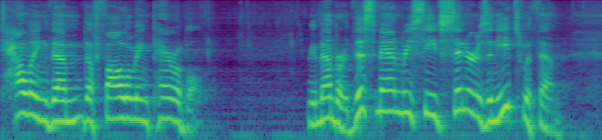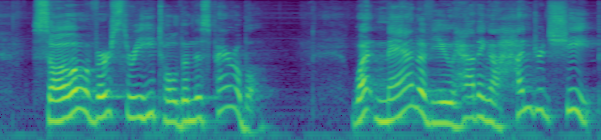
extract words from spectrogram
telling them the following parable. Remember, this man receives sinners and eats with them. So, verse 3, he told them this parable What man of you, having a hundred sheep,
